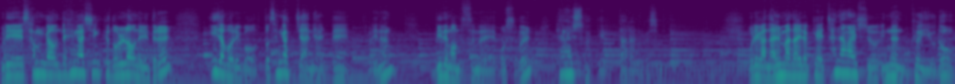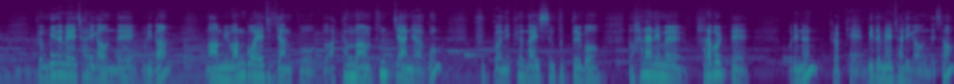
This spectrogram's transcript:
우리의 삶 가운데 행하신 그 놀라운 일들을 잊어버리고 또 생각지 아니할 때 우리는 믿음 없음의 모습을 행할 수밖에 없다라는 것입니다. 우리가 날마다 이렇게 찬양할 수 있는 그 이유도 그 믿음의 자리 가운데 우리가 마음이 완고해지지 않고 또 악한 마음을 품지 아니하고 굳건히 그 말씀 붙들고 또 하나님을 바라볼 때 우리는 그렇게 믿음의 자리 가운데서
